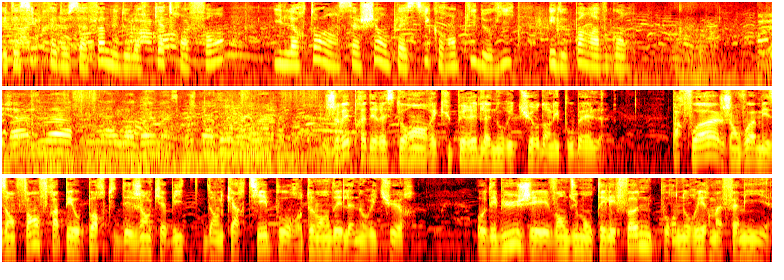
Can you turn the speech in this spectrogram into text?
est assis près de sa femme et de leurs quatre enfants il leur tend un sachet en plastique rempli de riz et de pain afghan. Je vais près des restaurants récupérer de la nourriture dans les poubelles. Parfois, j'envoie mes enfants frapper aux portes des gens qui habitent dans le quartier pour demander de la nourriture. Au début, j'ai vendu mon téléphone pour nourrir ma famille.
